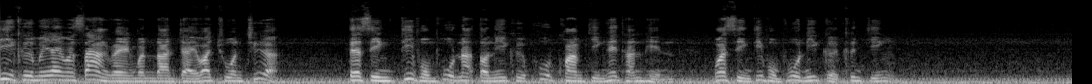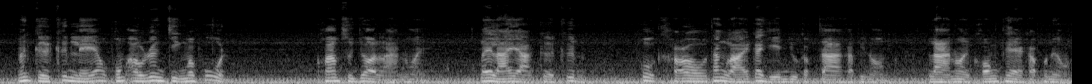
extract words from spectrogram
นี่คือไม่ได้มาสร้างแรงบันดาลใจว่าชวนเชื่อ แต่สิ่งที่ผมพูดณตอนนี้คือพูดความจริงให้ทันเห็น ว่าสิ่งที่ผมพูดนี้เกิดขึ้นจริง มันเกิดขึ้นแล้ว ผมเอาเรื่องจริงมาพูด ความสุดยอดหลานหน่อยหลายๆอย่างเกิดขึ้น พวกเขาทั้งหลายก็เห็นอยู่กับตาครับพี่น้องลาหน่อยของแท้ครับพี่น้อง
